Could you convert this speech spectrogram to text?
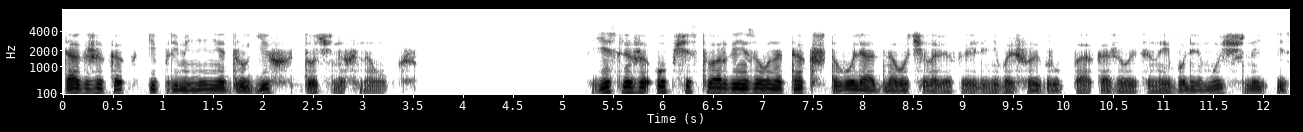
так же, как и применение других точных наук. Если же общество организовано так, что воля одного человека или небольшой группы оказывается наиболее мощной из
